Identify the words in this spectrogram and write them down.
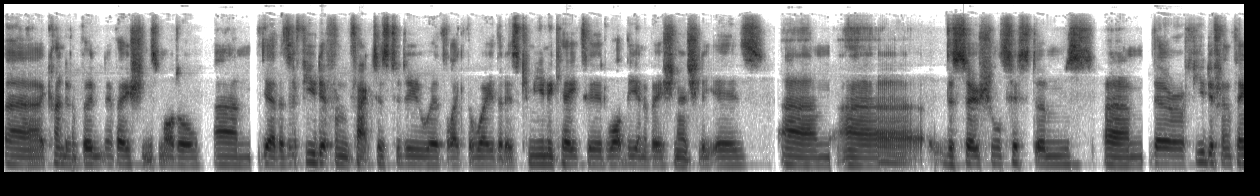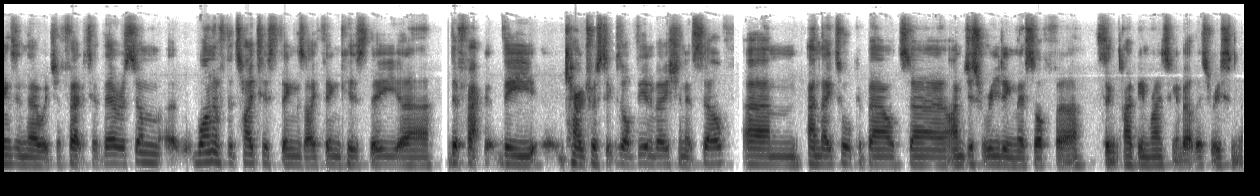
uh, kind of innovations model, um, yeah, there's a few different factors to do with like the way that it's communicated, what the innovation actually is, um, uh, the social systems. Um, there are a few different things in there which affect it. There are some. uh, One of the tightest things I think is the uh, the fact the characteristics of the innovation itself. Um, and they talk about. Uh, I'm just reading this off. Uh, I think I've been writing about this recently.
